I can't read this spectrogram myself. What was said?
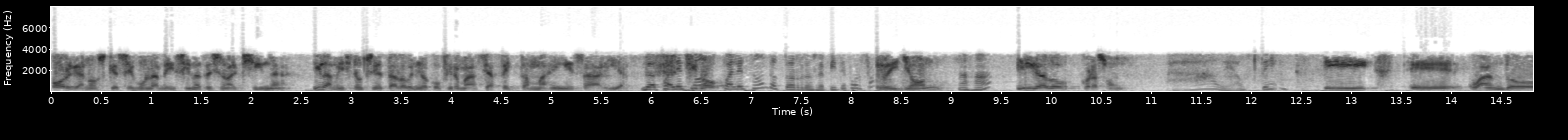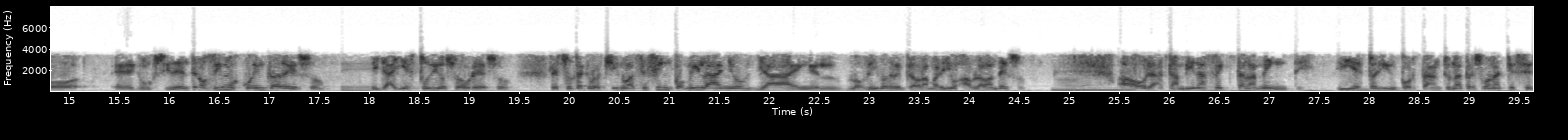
órganos que según la medicina tradicional china y la medicina occidental lo ha venido a confirmar se afectan más en esa área. ¿Cuáles son? no- ¿Cuáles son, doctor? ¿Los repite, por favor? Riñón, Ajá. hígado, corazón. Ah, vea usted. Y eh, cuando en Occidente nos dimos cuenta de eso, Sí. y ya hay estudios sobre eso, resulta que los chinos hace 5.000 años ya en el- los libros del emperador amarillo hablaban de eso. Ahora, también afecta la mente. Y esto es importante. Una persona que se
